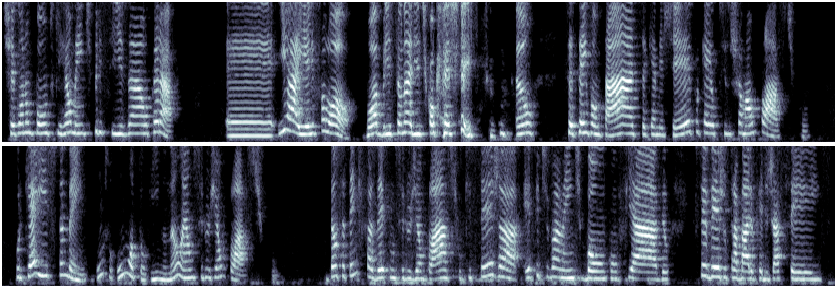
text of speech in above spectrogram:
chegou num ponto que realmente precisa operar. É, e aí ele falou: ó, vou abrir seu nariz de qualquer jeito. Então, você tem vontade, você quer mexer, porque aí eu preciso chamar um plástico. Porque é isso também. Um, um otorrino não é um cirurgião plástico. Então, você tem que fazer com um cirurgião plástico que seja efetivamente bom, confiável, você veja o trabalho que ele já fez.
